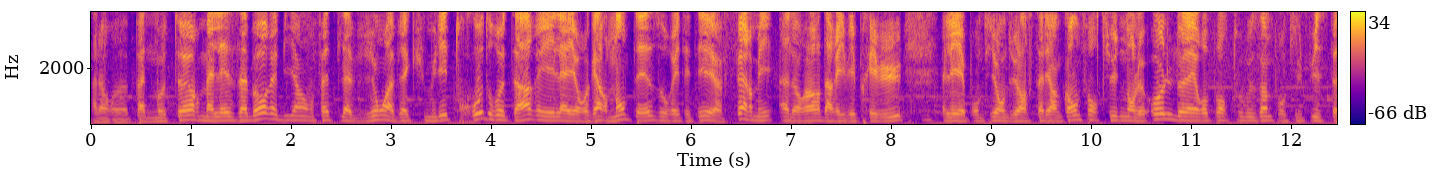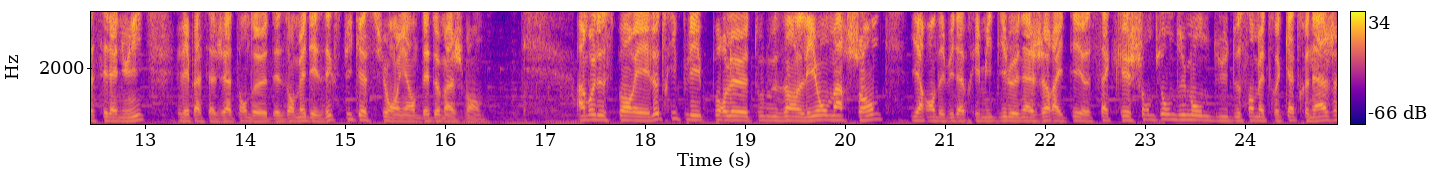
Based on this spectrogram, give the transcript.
Alors, euh, pas de moteur, malaise à bord. Eh bien, en fait, l'avion avait accumulé trop de retard et l'aérogare nantaise aurait été euh, fermée à leur heure d'arrivée prévue. Les pompiers ont dû installer un camp de fortune dans le hall de l'aéroport toulousain pour qu'ils puissent passer la nuit. Les passagers attendent désormais des explications et un dédommagement. Un mot de sport et le triplé pour le Toulousain Léon Marchand. Hier en début d'après-midi, le nageur a été sacré champion du monde du 200 mètres 4 nages.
